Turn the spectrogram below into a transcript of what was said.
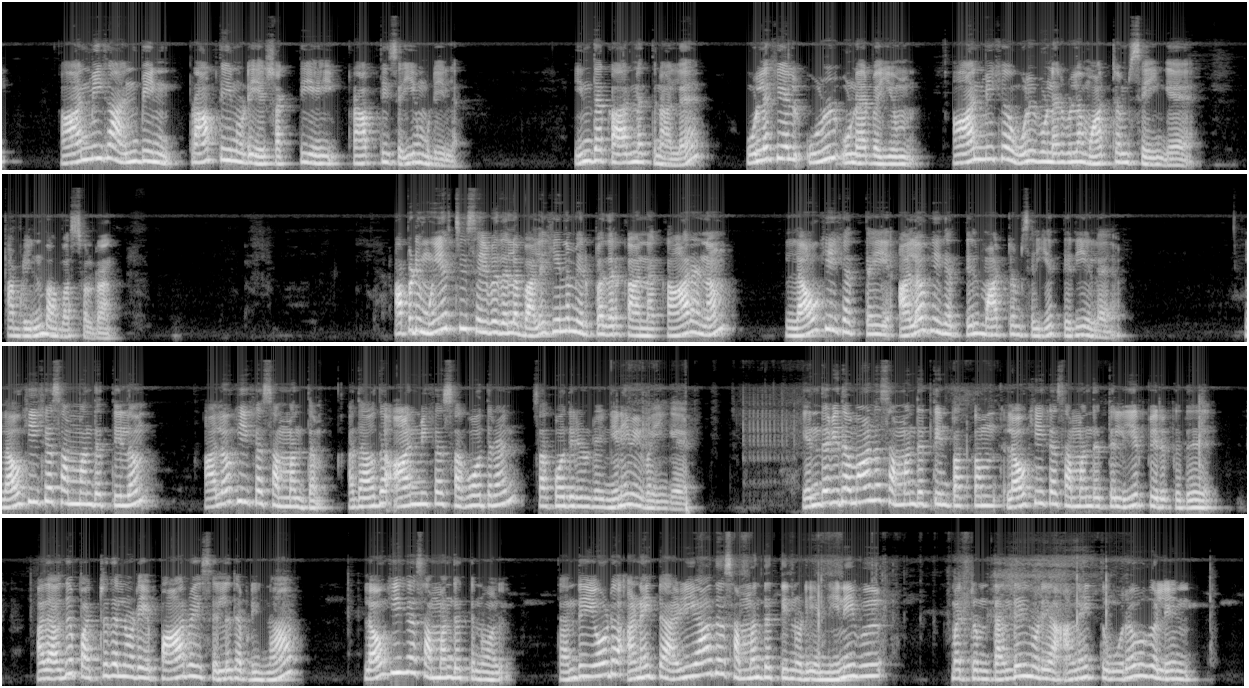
ஆன்மீக அன்பின் பிராப்தியினுடைய சக்தியை பிராப்தி செய்ய முடியல. இந்த காரணத்தினால உலகியல் உள் உணர்வையும் ஆன்மீக உள் உணர்வில் மாற்றம் செய்யுங்க அப்படின்னு பாபா சொல்கிறாங்க அப்படி முயற்சி செய்வதில் பலகீனம் இருப்பதற்கான காரணம் லௌகீகத்தை அலௌகிகத்தில் மாற்றம் செய்ய தெரியல. லௌகீக சம்பந்தத்திலும் அலௌகீக சம்பந்தம் அதாவது ஆன்மீக சகோதரன் சகோதரனுடைய நினைவை வைங்க. எந்த விதமான சம்பந்தத்தின் பக்கம் லௌகீக சம்பந்தத்தில் ஈர்ப்பு இருக்குது? அதாவது பற்றுதலுடைய பார்வை செல்லுது அப்படின்னா லௌகீக சம்பந்தத்தினுள் தந்தையோடு அனைத்து அழியாத சம்பந்தத்தினுடைய நினைவு மற்றும் தந்தையினுடைய அனைத்து உறவுகளின்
